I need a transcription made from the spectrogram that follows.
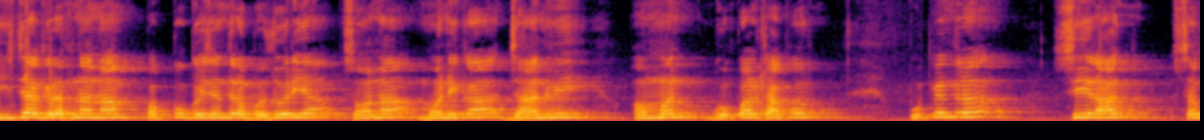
ઈજાગ્રસ્તના નામ Pappu Gajendra Bhadoria, Sona, Monica, Janvi, Aman, Gopal Thakur, Bhupendra Singh Raj, sub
